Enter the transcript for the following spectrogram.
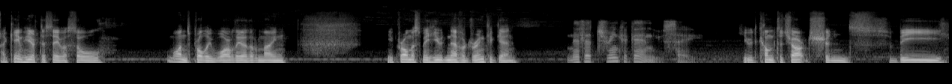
I came here to save a soul. One's probably worthier than mine. He promised me he would never drink again. Never drink again, you say? He would come to church and be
